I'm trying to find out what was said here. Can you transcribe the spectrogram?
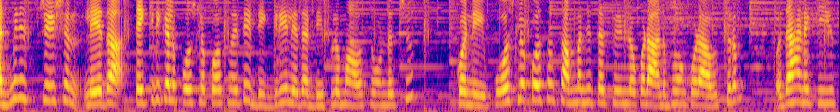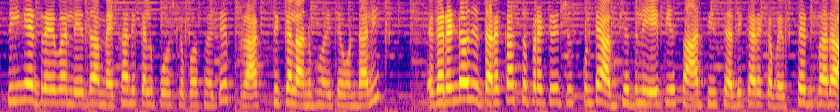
అడ్మినిస్ట్రేషన్ లేదా టెక్నికల్ పోస్టుల కోసం అయితే డిగ్రీ లేదా డిప్లొమా అవసరం ఉండొచ్చు. కొన్ని పోస్టుల కోసం సంబంధిత ఫీల్డ్లో కూడా అనుభవం కూడా అవసరం. ఉదాహరణకి సీనియర్ డ్రైవర్ లేదా మెకానికల్ పోస్టుల కోసం అయితే ప్రాక్టికల్ అనుభవం అయితే ఉండాలి. ఇక రెండవది దరఖాస్తు ప్రక్రియ చూసుకుంటే అభ్యర్థులు ఏపీఎస్ ఆర్టీసీ అధికారిక వెబ్సైట్ ద్వారా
